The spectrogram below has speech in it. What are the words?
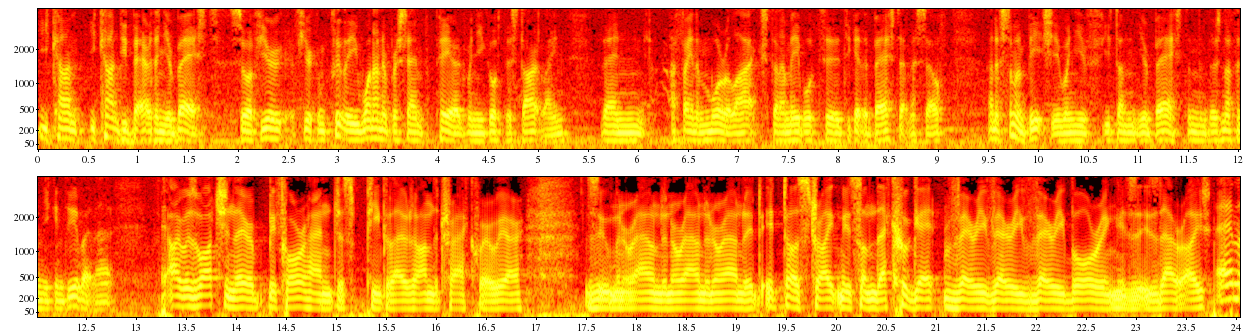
you can't you can't do better than your best. So if you're if you're completely 100% prepared when you go to the start line, then I find I'm more relaxed and I'm able to, to get the best of myself. And if someone beats you when you've you've done your best, then there's nothing you can do about that. I was watching there beforehand, just people out on the track where we are zooming around and around and around. It, it does strike me as something that could get very, very, very boring. Is is that right? Um,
